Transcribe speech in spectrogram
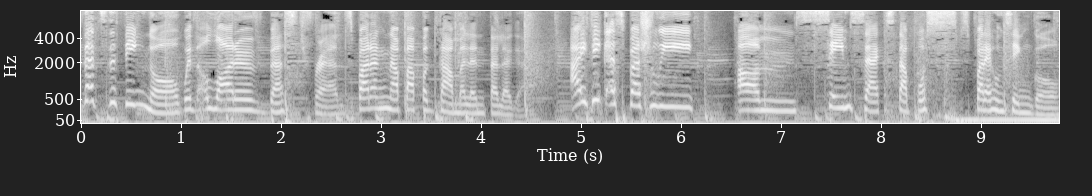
that's the thing, no? With a lot of best friends, parang napapagkamalan talaga. I think especially um, same-sex tapos parehong single.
